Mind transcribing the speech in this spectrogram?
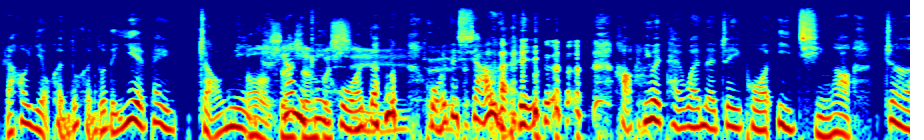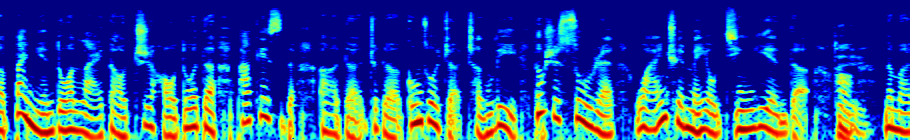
然后也有很多很多的业配找你，哦、让你可以活得 活得下来。好，因为台湾的这一波疫情啊，这半年多来导致好多的 Podcast 的呃的这个工作者成立都是素人，完全没有经验的。对、哦，那么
